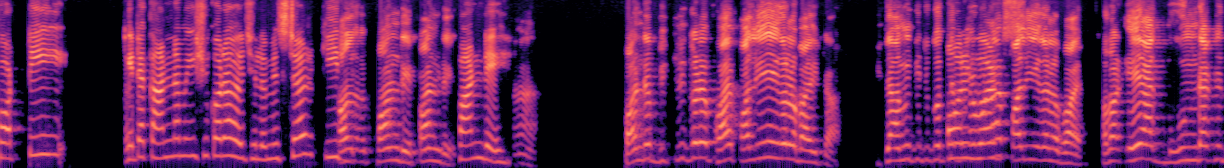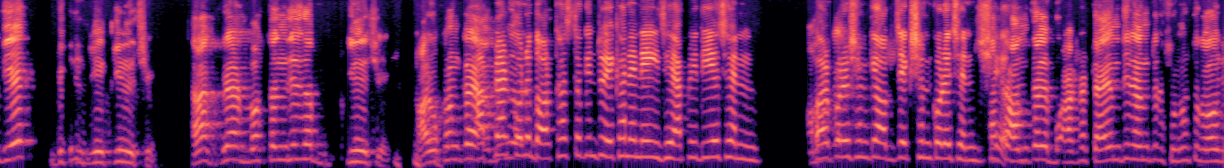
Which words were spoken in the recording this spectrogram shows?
ফর্টি এটা কার নামে ইস্যু করা হয়েছিল মিস্টার কি পান্ডে পান্ডে। পান্ডে। পান্ডে বিক্রি করে ভয় পালিয়ে গেল বাড়িটা। যে আমি কিছু করতে পারব না পালিয়ে গেল ভয়। আবার এ এক গুন্ডাকে দিয়ে বিক্রি কিনেছে। এক বিরাট বস্তান দিয়ে সব কিনেছে। আর ওখানকার আপনার কোনো দরখাস্ত কিন্তু এখানে নেই যে আপনি দিয়েছেন কর্পোরেশনকে অবজেকশন করেছেন আচ্ছা, আমি তাহলে একটা টাইম দিন আমি তাহলে সমস্ত কাগজ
